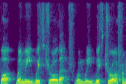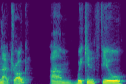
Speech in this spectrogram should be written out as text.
well, when we withdraw that, when we withdraw from that drug, um, we can feel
